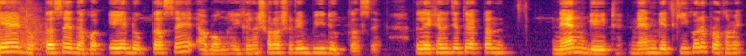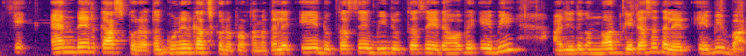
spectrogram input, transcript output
এ ঢুকতেছে, দেখো এ ঢুকতেছে এবং এখানে সরাসরি বি ঢুকতেছে। তাহলে এখানে যেহেতু একটা ন্যান গেট ন্যান গেট কি করে? প্রথমে এন্ড এর কাজ করে, অর্থাৎ গুণের কাজ করে প্রথমে। তাহলে এ ঢুকতেছে বি ঢুকতেছে, এটা হবে এ বি আর যদি নট গেট আছে, তাহলে এ বি বার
